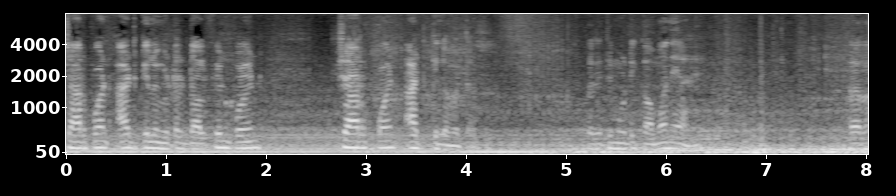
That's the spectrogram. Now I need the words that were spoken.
चार पॉईंट आठ किलोमीटर डॉल्फिन पॉईंट चार पॉईंट आठ किलोमीटर. तर इथे मोठी कमानी आहे. तर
